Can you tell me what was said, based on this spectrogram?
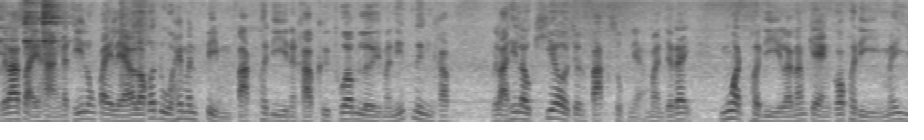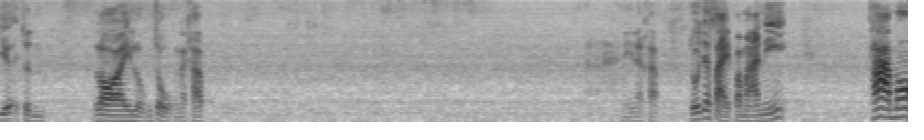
เวลาใส่หางกะทิลงไปแล้ว เราก็ดูให้มันปิ่มฟักพอดีนะครับ คือท่วมเลยมานิดนึงครับ เวลาที่เราเคี่ยวจนฟักสุกเนี่ย มันจะได้งวดพอดีแล้วน้ำแกงก็พอดีไม่เยอะจนลอยหลงโจงนะครับนี่นะครับโจจะใส่ประมาณนี้ ถ้าหม้อ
